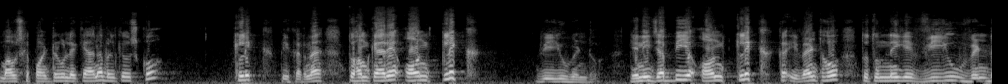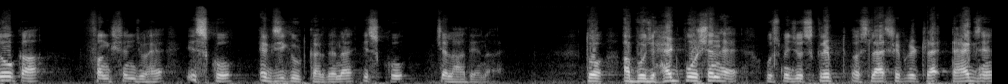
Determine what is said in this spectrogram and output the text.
ماؤس کے پوائنٹر کو لے کے آنا، بلکہ اس کو کلک بھی کرنا ہے، تو ہم کہہ رہے ہیں on click V U window یعنی جب بھی یہ آن کلک کا ایونٹ ہو، تو تم نے یہ وی یو ونڈو کا فنکشن جو ہے، اس کو ایگزیکیوٹ کر دینا ہے، اس کو چلا دینا ہے۔ تو اب وہ جو ہیڈ پورشن ہے، اس میں جو اسکرپٹ اور سلیش اسکرپٹ کے ٹیگز ہیں،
